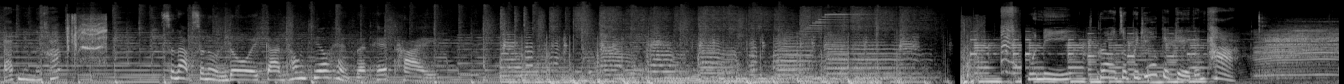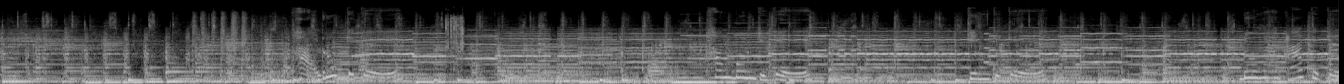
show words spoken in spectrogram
แป๊บนึงนะคะ สนับสนุนโดยการท่องเที่ยวแห่งประเทศไทย เราจะไปเที่ยวเก๋ๆกันค่ะ ถ่ายรูปเก๋ๆทำบุญเก๋ๆกินเก๋ๆดูงานอาร์ตเก๋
